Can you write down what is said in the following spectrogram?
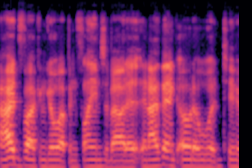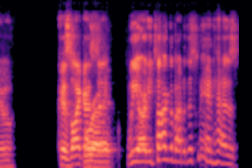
I'd fucking go up in flames about it and I think Oda would too. Because, like I said, we already talked about it. This man has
